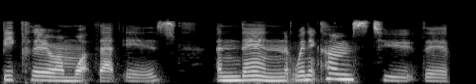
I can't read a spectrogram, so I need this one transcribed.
Be clear on what that is. And then when it comes to the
